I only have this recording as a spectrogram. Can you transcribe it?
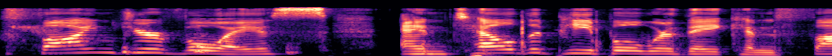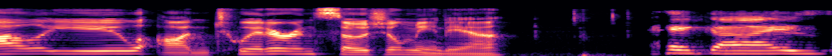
find your voice and tell the people where they can follow you on Twitter and social media. Hey guys,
